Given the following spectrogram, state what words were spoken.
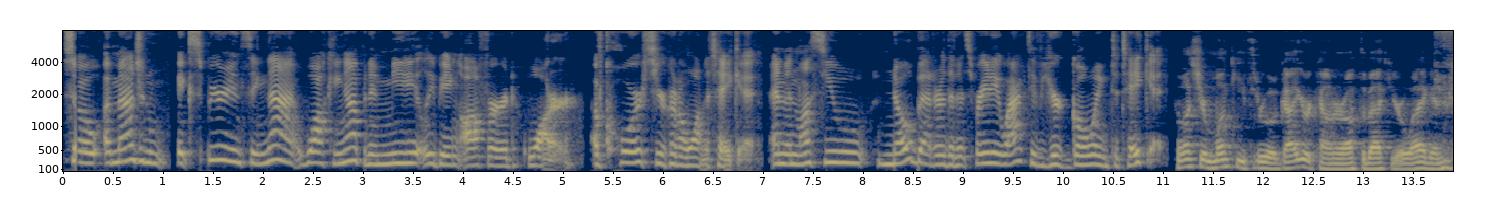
So imagine experiencing that, walking up and immediately being offered water. Of course, you're going to want to take it. And unless you know better that it's radioactive, you're going to take it. Unless your monkey threw a Geiger counter off the back of your wagon.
